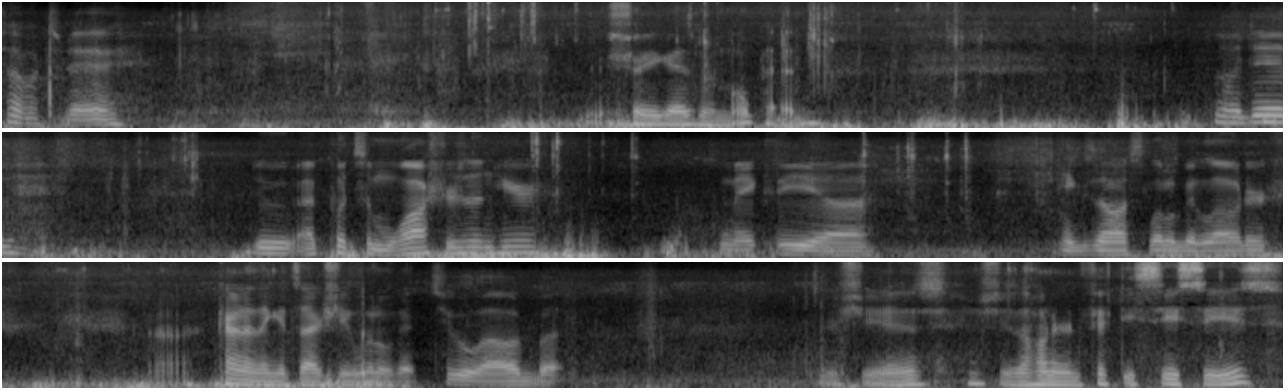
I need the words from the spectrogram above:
So today, I'm gonna show you guys my moped. So I did do, I put some washers in here to make the uh, exhaust a little bit louder. Uh, kind of think it's actually a little bit too loud, but there she is. She's 150 cc's.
